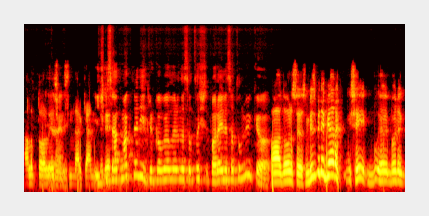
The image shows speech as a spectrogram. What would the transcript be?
alıp da orada Yani içmesinler içki kendileri. satmak da değil. Türk Hava Yolları'nda satış parayla satılmıyor ki o. Aa doğru söylüyorsun. Biz bir de bir ara şey e, böyle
